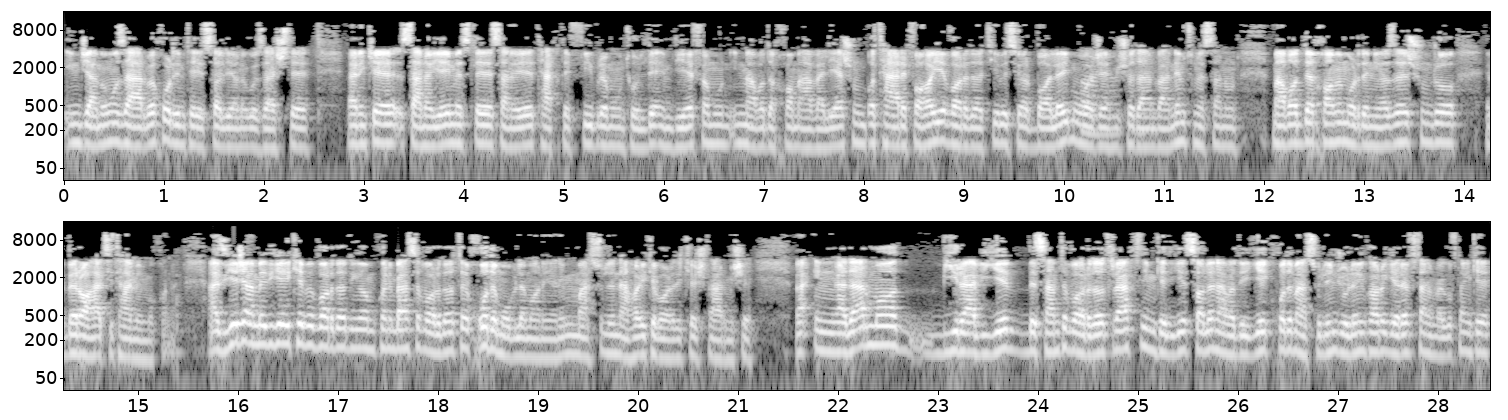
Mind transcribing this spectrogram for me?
این جنبه ما ضربه خوردیم طی سالیان گذشته. برای اینکه صنایعی مثل صنایع تخت فیبرمون تولید MDF مون این مواد خام اولیه‌شون با تعرفه های وارداتی بسیار بالایی مواجه. می‌شدن و نمی‌تونستن اون مواد خام مورد نیازشون رو به راحتی تامین بکنن. از یه جنبه دیگه که به واردات نگاه می‌کنیم بحث واردات خود مبلمانه یعنی محصول نهایی که وارد کشور میشه. و اینقدر ما بیرویه به سمت واردات رفتیم که دیگه سال 91 خود مسئولین جلوی این کار رو گرفتن و گفتن که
